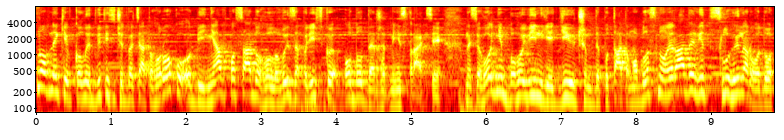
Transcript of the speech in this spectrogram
засновників, коли 2020 року обійняв посаду голови Запорізької облдержадміністрації. На сьогодні Боговін є діючим депутатом обласної ради від Слуги народу.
